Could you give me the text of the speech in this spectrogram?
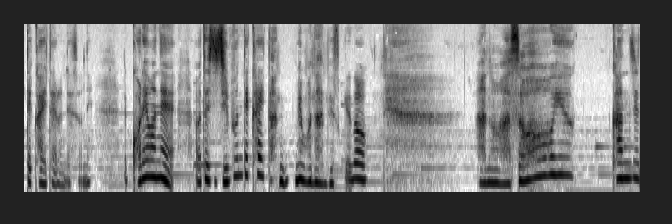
って書いてあるんですよね。これはね私自分で書いたメモなんですけどあのあそういう感じ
